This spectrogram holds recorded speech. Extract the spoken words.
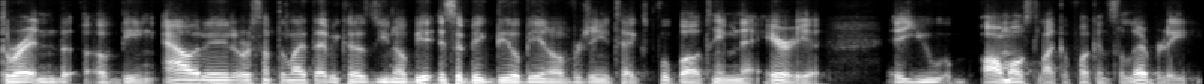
threatened of being outed or something like that because you know it's a big deal being on Virginia Tech's football team in that area. You almost like a fucking celebrity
